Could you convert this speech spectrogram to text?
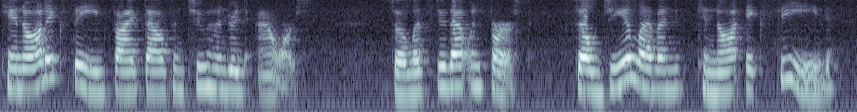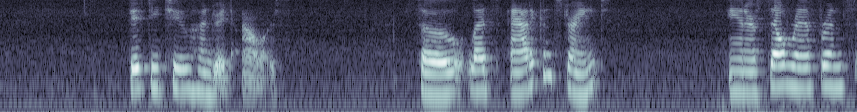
cannot exceed 5,200 hours. So let's do that one first. Cell G11 cannot exceed 5,200 hours. So let's add a constraint and our cell reference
